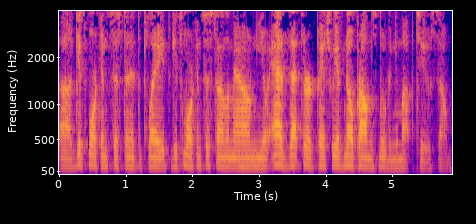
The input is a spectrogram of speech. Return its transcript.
uh, gets more consistent at the plate, gets more consistent on the mound, you know, adds that third pitch, we have no problems moving him up too. So,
